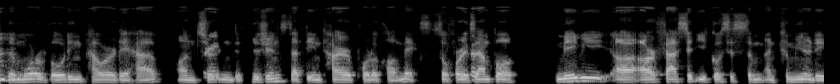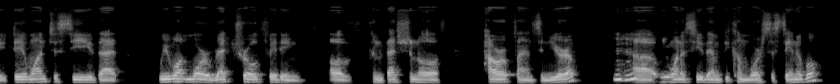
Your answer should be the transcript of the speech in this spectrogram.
mm-hmm. the more voting power they have on certain right. decisions that the entire protocol makes. So, for example, maybe uh, our Fasset ecosystem and community they want to see that we want more retrofitting of conventional power plants in Europe. Mm-hmm. Uh, we want to see them become more sustainable.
